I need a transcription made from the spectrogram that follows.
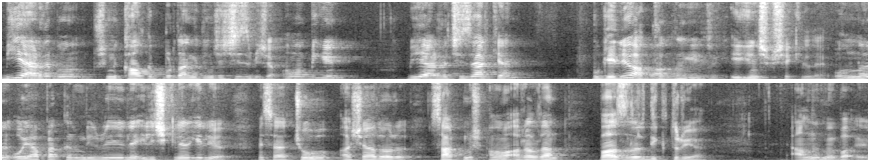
Bir yerde bunu şimdi kalkıp buradan gidince çizmeyeceğim ama bir gün bir yerde çizerken bu geliyor aklıma. aklına gelecek. İlginç bir şekilde. Onları o yaprakların birbiriyle ilişkileri geliyor. Mesela çoğu aşağı doğru sarkmış ama aradan bazıları dik duruyor. Anladın mı? Ba- e,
